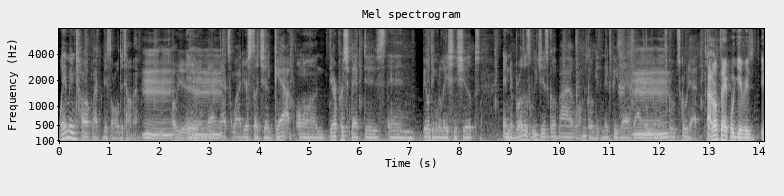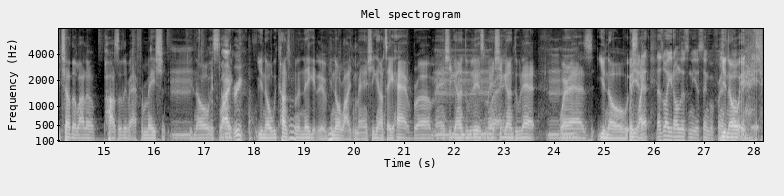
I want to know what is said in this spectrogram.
women talk like this all the time. Mm-hmm. Oh yeah. And that, that's why there's such a gap on their perspectives and building relationships. And the brothers, we just go by. Well, I'm just gonna get the next piece of ass. out. Mm. Screw, screw that. I don't think we give each- each other a lot of positive affirmation. You know, mm. it's like I agree. You know, we constantly negative. You know, like man, she gonna take half, bruh. Man, she gonna do this. Mm, man, she gonna do that. Mm-hmm. Whereas, you know, it's yeah, like that, that's why you don't listen to your single friends. you know, about i- marriage.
